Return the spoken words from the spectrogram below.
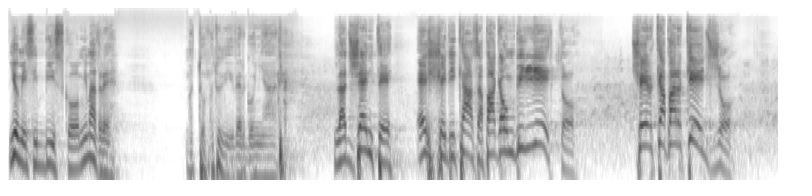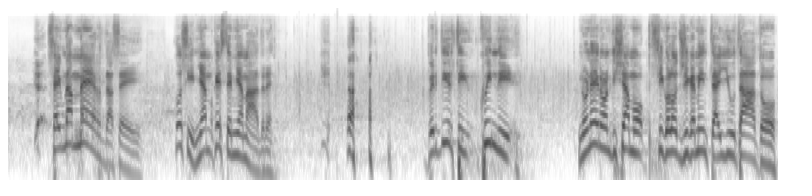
io mi esibisco, mia madre, ma tu, ma tu devi vergognare. La gente esce di casa, paga un biglietto, cerca parcheggio sei una merda, sei. Così, mia, questa è mia madre. per dirti, quindi non ero, diciamo, psicologicamente aiutato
